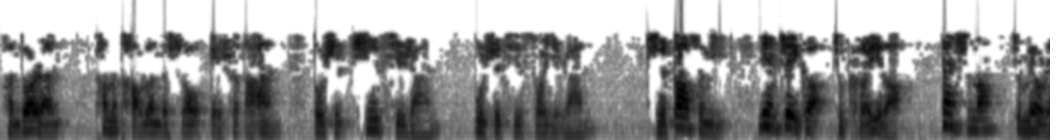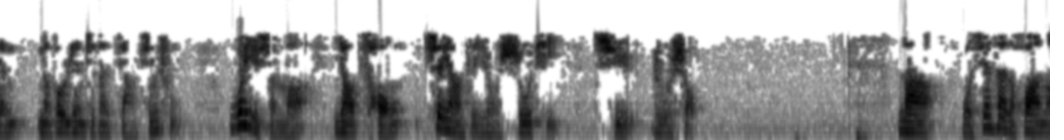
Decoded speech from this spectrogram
很多人他们讨论的时候给出的答案都是知其然，不知其所以然，只告诉你练这个就可以了。但是呢，就没有人能够认真的讲清楚为什么要从这样子一种书体。去入手。那我现在的话呢，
